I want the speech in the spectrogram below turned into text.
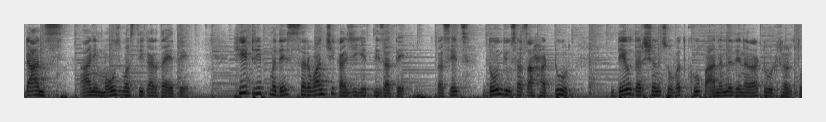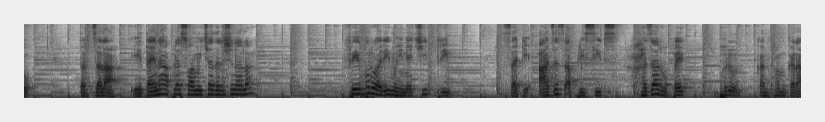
डान्स आणि मौज मस्ती करता येते. ही ट्रिपमध्ये सर्वांची काळजी घेतली जाते. तसेच दोन दिवसाचा हा टूर देवदर्शनसोबत खूप आनंद देणारा टूर ठरतो. तर चला येत आहे ना आपल्या स्वामीच्या दर्शनाला? फेब्रुवारी महिन्याची ट्रिपसाठी आजच आपली सीट्स हजार रुपये भरून कन्फर्म करा.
